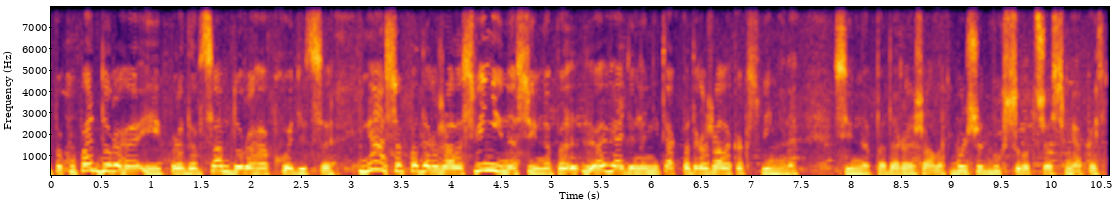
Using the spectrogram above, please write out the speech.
И покупать дорого, и продавцам дорого обходится. Мясо подорожало, свинина сильно, говядина не так подорожала, как свинина сильно подорожала. Больше 200 сейчас мякоть.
